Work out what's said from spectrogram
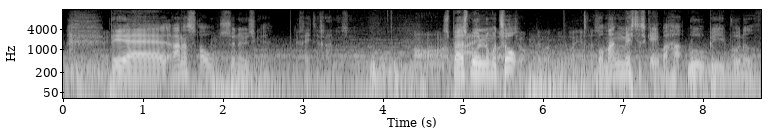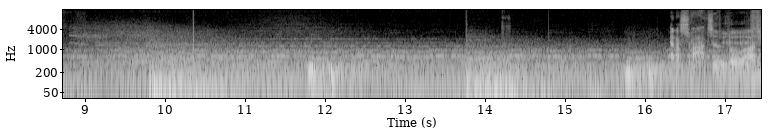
det er Randers og Sønderjyske. Det er rigtig Randers. Spørgsmål nej, nummer to. ellers. Hvor mange mesterskaber har OB vundet? Er der svartid på også?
